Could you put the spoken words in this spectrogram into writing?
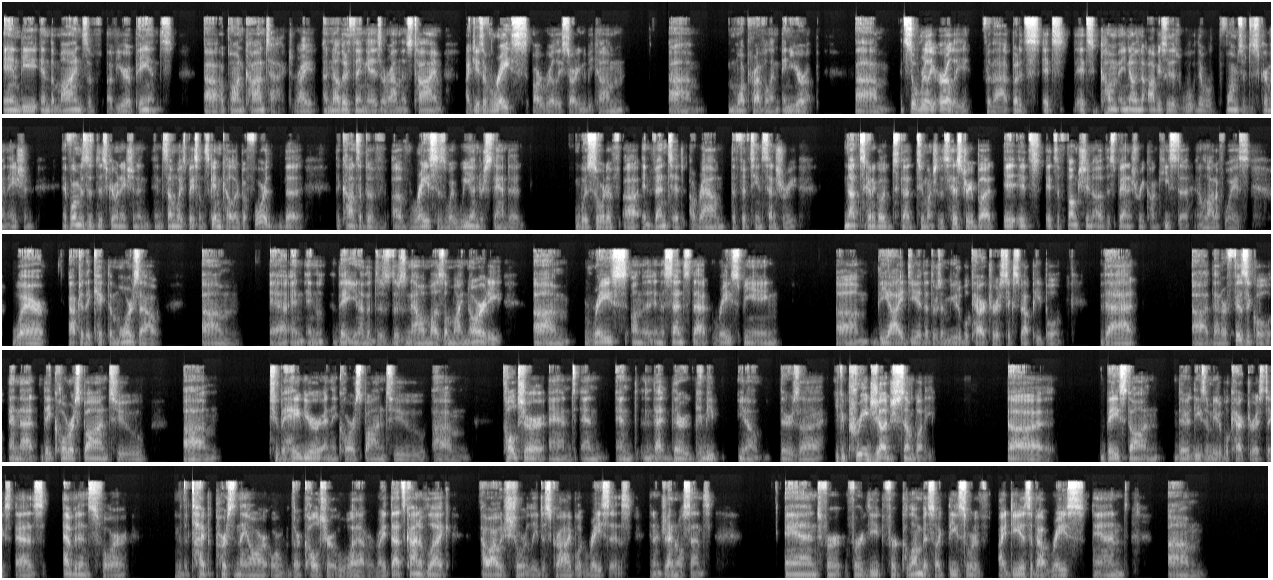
in the in the minds of of Europeans uh, upon contact, right? Another thing is around this time, ideas of race are really starting to become um, more prevalent in Europe. Um, it's still really early for that, but it's it's it's come. You know, obviously there's there were forms of discrimination and forms of discrimination in, in some ways based on skin color before the the concept of of race as the way we understand it was sort of uh, invented around the 15th century. Not going to go into that too much of this history but it, it's it's a function of the spanish reconquista in a lot of ways where after they kicked the moors out um and and they you know there's there's now a muslim minority um race on the in the sense that race being um, the idea that there's immutable characteristics about people that uh, that are physical and that they correspond to um, to behavior and they correspond to um, culture and and and that there can be you know there's a you can prejudge somebody uh based on their these immutable characteristics as evidence for you know the type of person they are or their culture or whatever right? That's kind of like how i would shortly describe what race is in a general sense. And for for the for columbus like these sort of ideas about race and um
